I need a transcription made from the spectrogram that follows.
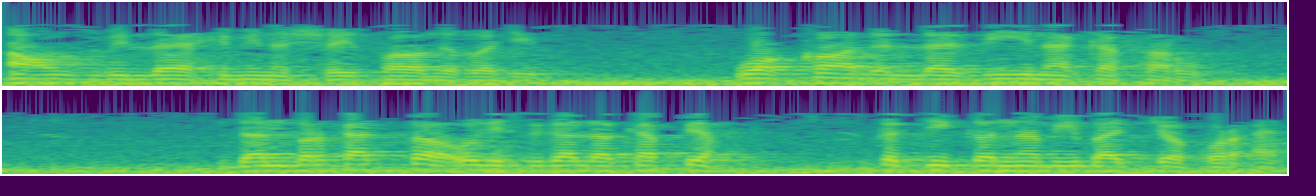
A'udzubillahi minasyaitanirrajim wa qala allazina kafaru. Dan berkata oleh segala kafir ketika Nabi baca Quran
